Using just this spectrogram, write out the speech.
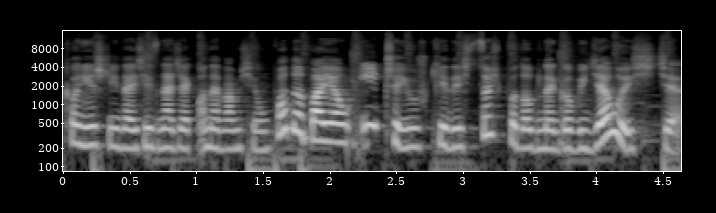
Koniecznie dajcie znać, jak one Wam się podobają i czy już kiedyś coś podobnego widziałyście.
